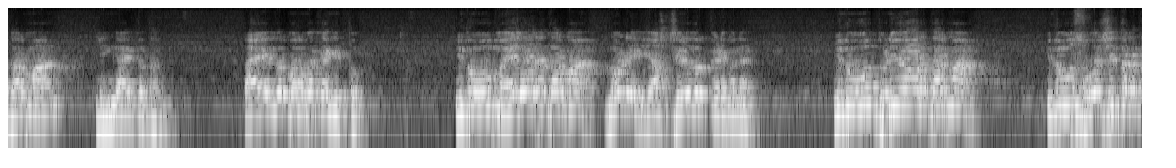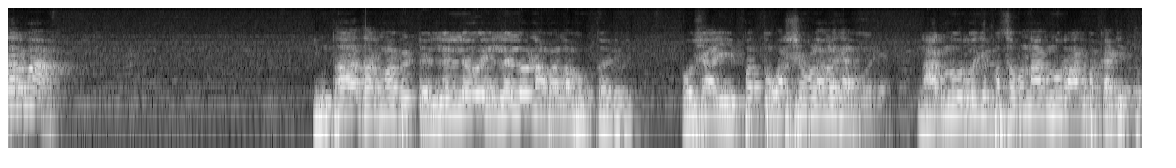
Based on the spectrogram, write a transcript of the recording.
ಧರ್ಮ ಲಿಂಗಾಯತ ಧರ್ಮ. ತಾಯಂದ್ರು ಬರಬೇಕಾಗಿತ್ತು. ಇದು ಮಹಿಳೆಯರ ಧರ್ಮ. ನೋಡಿ ಎಷ್ಟು ಹೇಳಿದ್ರು ಕಡಿಮೆನೆ. ಇದು ದುಡಿಯೋರ ಧರ್ಮ. ಇದು ಶೋಷಿತರ ಧರ್ಮ. ಇಂಥ ಧರ್ಮ ಬಿಟ್ಟು ಎಲ್ಲೆಲ್ಲೋ ಎಲ್ಲೆಲ್ಲೋ ನಾವೆಲ್ಲ ಹೋಗ್ತಾ ಇದೀವಿ. ಬಹುಶಃ ಈ ಇಪ್ಪತ್ತು ವರ್ಷಗಳೊಳಗೆ ನಾಗನೂರು ಹೋಗಿ ಬಸವ ನಾಗನೂರು ಆಗಬೇಕಾಗಿತ್ತು.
